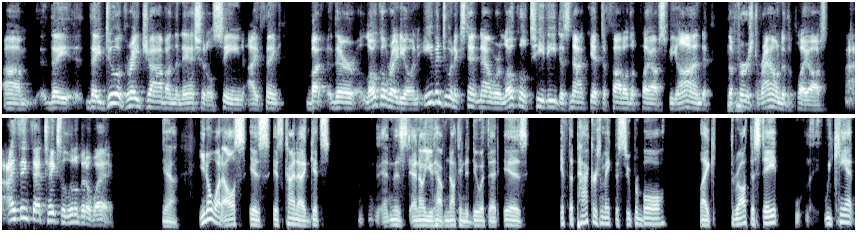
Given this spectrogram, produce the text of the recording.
um, they they do a great job on the national scene, I think, but their local radio and even to an extent now where local TV does not get to follow the playoffs beyond the mm-hmm. first round of the playoffs, I think that takes a little bit away. Yeah. You know what else is is kind of gets and this I know you have nothing to do with it is if the Packers make the Super Bowl like throughout the state we can't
